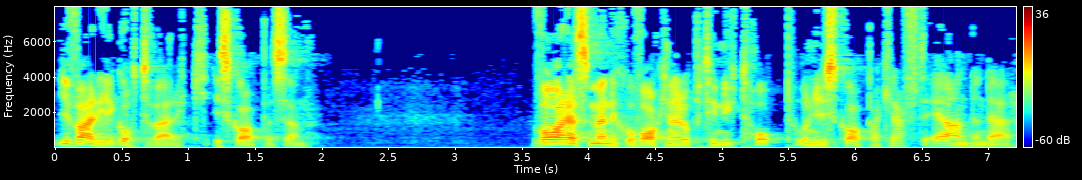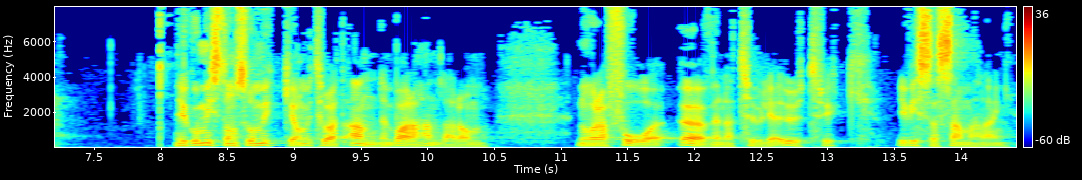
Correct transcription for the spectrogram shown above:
i varje gott verk i skapelsen. Varhelst människor vaknar upp till nytt hopp och ny skaparkraft är Anden där. Vi går miste om så mycket om vi tror att Anden bara handlar om några få övernaturliga uttryck i vissa sammanhang.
